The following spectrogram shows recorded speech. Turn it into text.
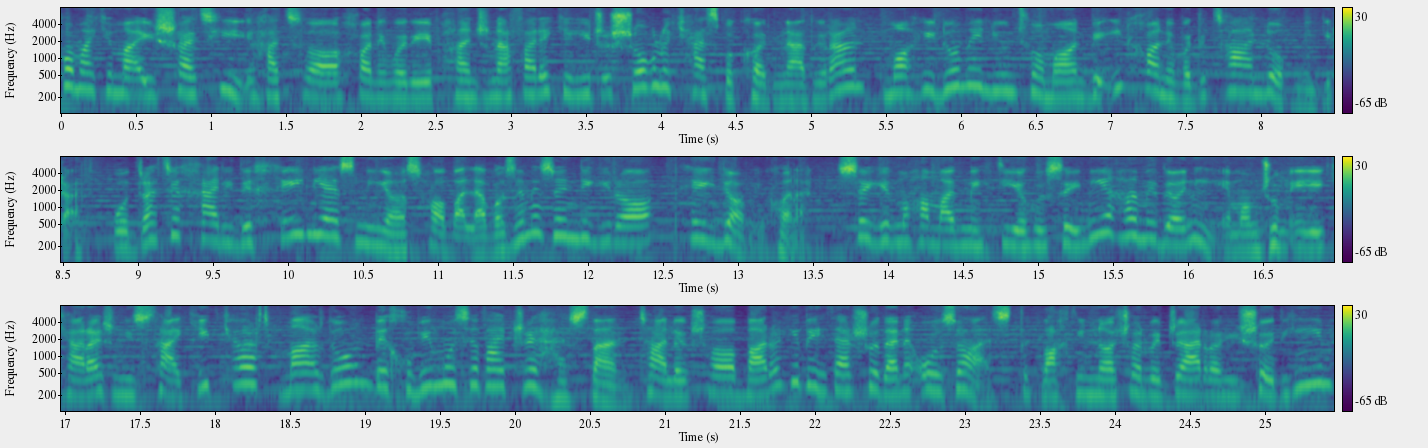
کمک معیشتی حتی خانواده پنج نفره که هیچ شغل و کسب و کاری ندارن ماهی دو میلیون تومان به این خانواده تعلق می‌گیرد. قدرت خرید خیلی از نیازها و لوازم زندگی را پیدا می کند سید محمد مهدی حسینی همدانی امام جمعه کرج نیز تاکید کرد مردم به خوبی متوجه هستند. تلاش ها برای بهتر شدن اوضاع است. وقتی ناچار به جراحی شدیم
